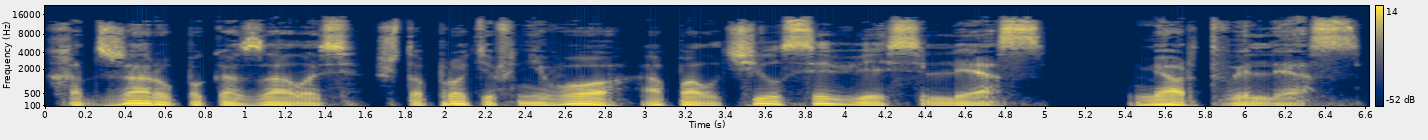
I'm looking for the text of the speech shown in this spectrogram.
Хаджару показалось, что против него ополчился весь лес. Мертвый лес.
